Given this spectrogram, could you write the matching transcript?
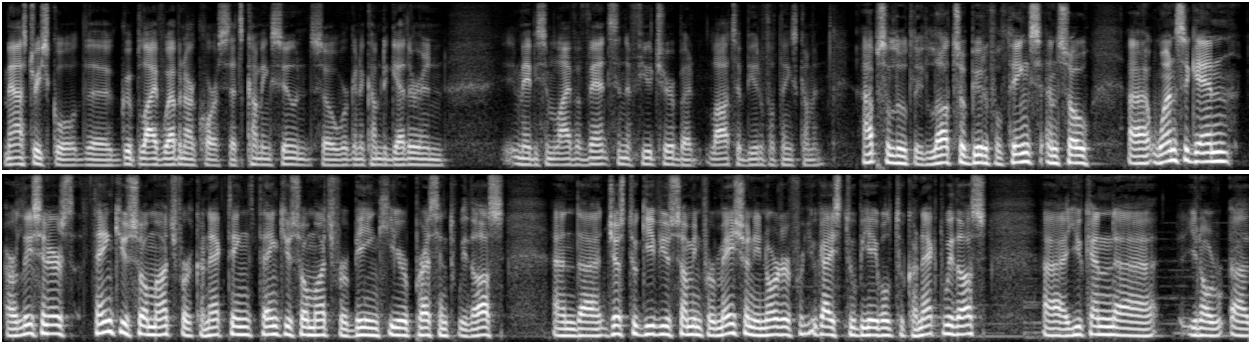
mastery school, the group live webinar course that's coming soon. So we're going to come together and maybe some live events in the future, but lots of beautiful things coming. Absolutely. Lots of beautiful things. And so, uh, once again, our listeners, thank you so much for connecting. Thank you so much for being here present with us. And uh, just to give you some information in order for you guys to be able to connect with us, uh, you can, uh, you know, uh,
